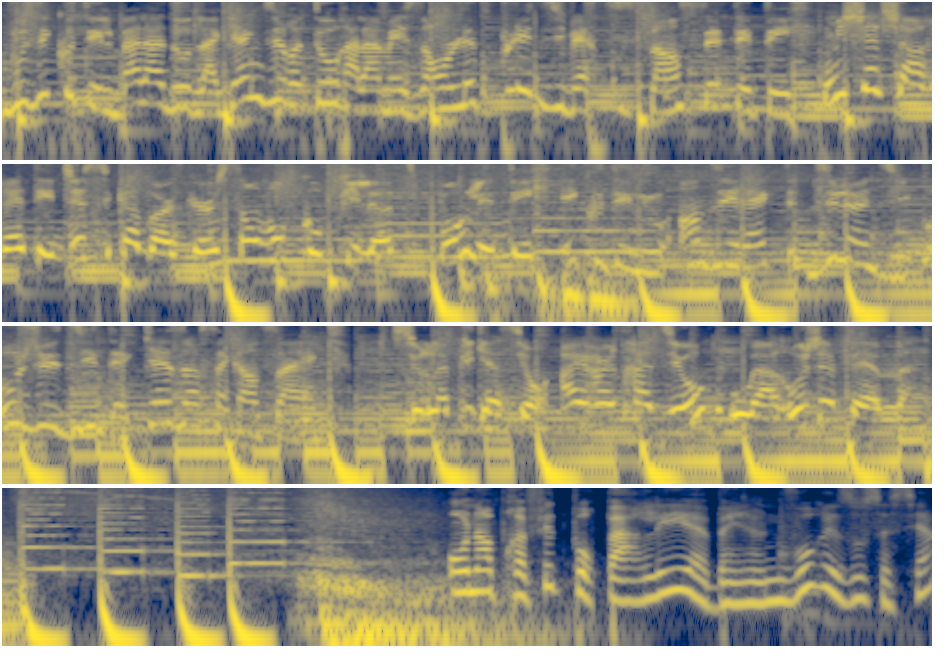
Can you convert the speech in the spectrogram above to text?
Vous écoutez le balado de la gang du retour à la maison le plus divertissant cet été. Michel Charrette et Jessica Barker sont vos copilotes pour l'été. Écoutez-nous en direct du lundi au jeudi dès 15h55. Sur l'application iHeartRadio ou à Rouge FM. On en profite pour parler euh, ben, d'un nouveau réseau social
